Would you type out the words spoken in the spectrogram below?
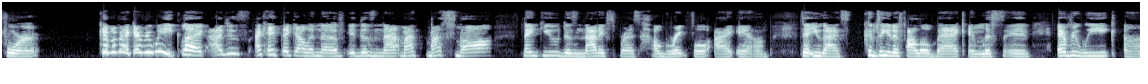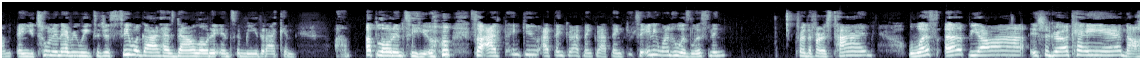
for coming back every week. Like I just I can't thank y'all enough. It does not my my small thank you does not express how grateful I am that you guys continue to follow back and listen every week um, and you tune in every week to just see what God has downloaded into me that I can um, upload into you. so I thank you. I thank you. I thank you. I thank you to anyone who is listening for the first time, what's up, y'all? It's your girl KayAnn. No,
